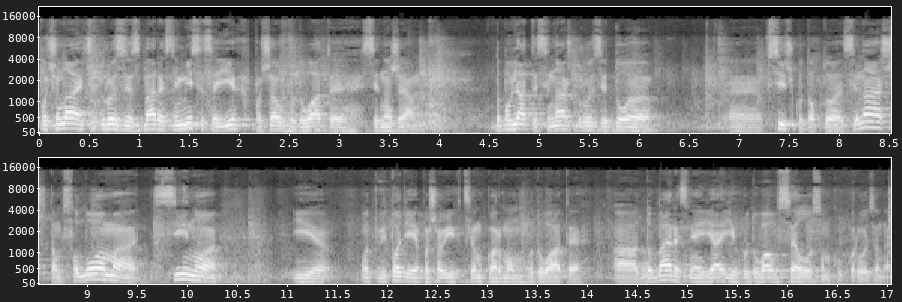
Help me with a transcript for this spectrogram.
починаючи, друзі, з березня місяця їх почав годувати сінажем. Добавляти сінаж, друзі, до в січку, тобто сінаж, там солома, сіно. І от відтоді я почав їх цим кормом годувати. А до березня я їх годував селосом кукурудзяним.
